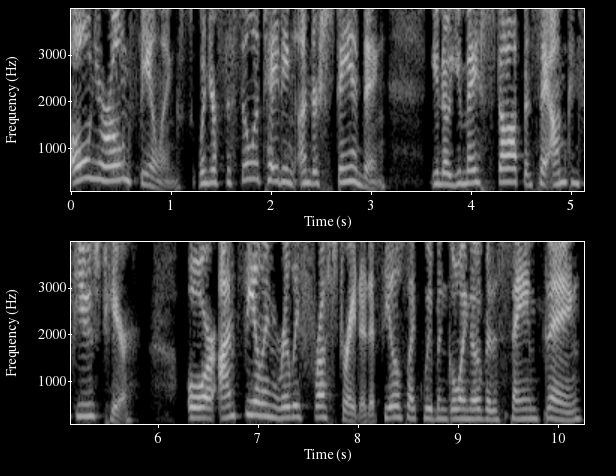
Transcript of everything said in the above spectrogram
Own your own feelings. When you're facilitating understanding you know you may stop and say i'm confused here or i'm feeling really frustrated. It feels like we've been going over the same thing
